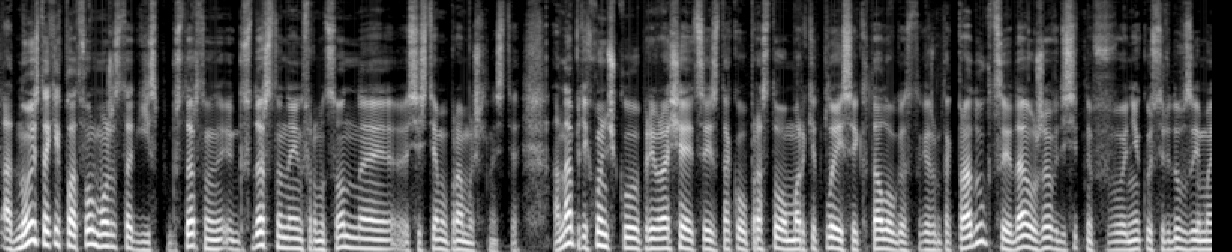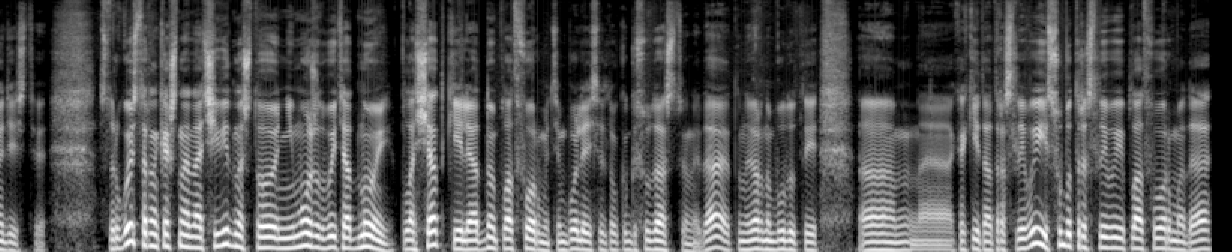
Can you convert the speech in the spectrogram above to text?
Одной из таких платформ может стать ГИСП, государственная, государственная информационная система промышленности. Она потихонечку превращается из такого простого маркетплейса и каталога, скажем так, продукции, да, уже в, действительно в некую среду взаимодействия. С другой стороны, конечно, наверное, очевидно, что не может быть одной площадки или одной платформы, тем более, если только государственной, да, это, наверное, будут и э, какие-то отраслевые, суботраслевые платформы, да,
